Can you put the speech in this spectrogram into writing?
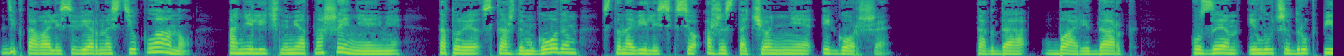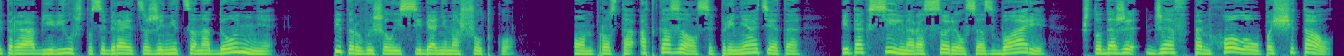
диктовались верностью клану, а не личными отношениями, которые с каждым годом становились все ожесточеннее и горше. Когда Барри Дарк, кузен и лучший друг Питера, объявил, что собирается жениться на Донне, Питер вышел из себя не на шутку. Он просто отказался принять это и так сильно рассорился с Барри, что даже Джефф Пенхоллоу посчитал,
